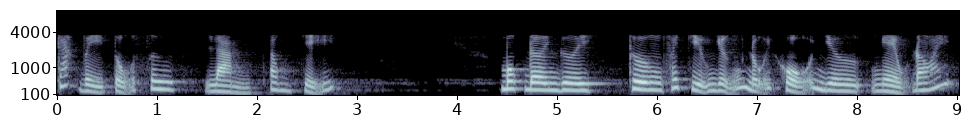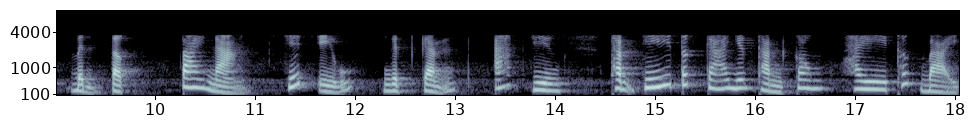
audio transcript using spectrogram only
các vị tổ sư làm tông chỉ. Một đời người thường phải chịu những nỗi khổ như nghèo đói, bệnh tật, tai nạn, chết yểu, nghịch cảnh, ác duyên thậm chí tất cả những thành công hay thất bại,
